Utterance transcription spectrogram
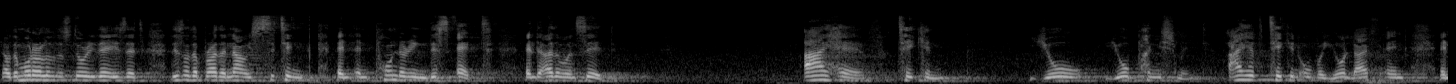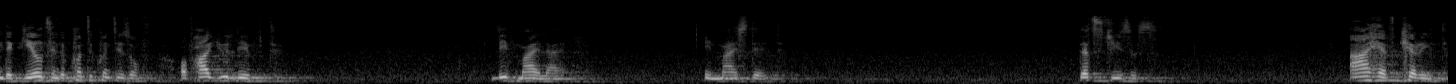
Now, the moral of the story there is that this other brother now is sitting and, and pondering this act, and the other one said, I have taken your, your punishment. I have taken over your life and, and the guilt and the consequences of, of how you lived. Live my life in my stead. That's Jesus. I have carried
